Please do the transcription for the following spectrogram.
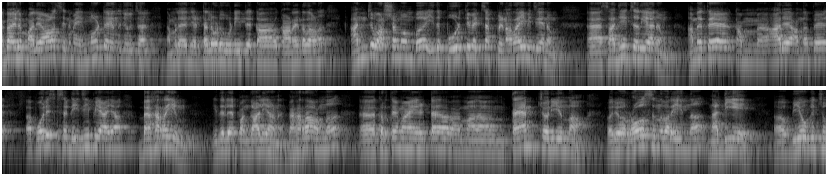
എന്തായാലും മലയാള സിനിമ എങ്ങോട്ട് എന്ന് ചോദിച്ചാൽ നമ്മൾ ഞെട്ടലോട് കൂടിയിട്ട് കാണേണ്ടതാണ്. അഞ്ച് വർഷം മുമ്പ് ഇത് പൂഴ്ത്തിവെച്ച പിണറായി വിജയനും സജി ചെറിയാനും അന്നത്തെ ആര് അന്നത്തെ പോലീസ് ഡി ജി പി ആയ ബെഹ്റയും ഇതിൽ പങ്കാളിയാണ്. ബെഹ്റ അന്ന് കൃത്യമായിട്ട് താൻ ചൊരിയുന്ന ഒരു റോസ് എന്ന് പറയുന്ന നടിയെ ഉപയോഗിച്ചു.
